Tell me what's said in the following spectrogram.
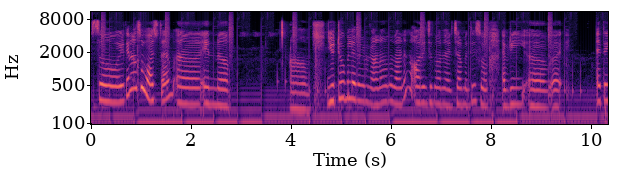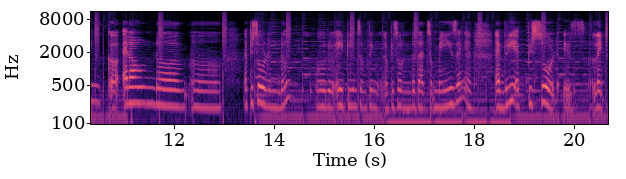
So you can also watch them uh, in യൂട്യൂബിൽ നിങ്ങൾക്ക് കാണാവുന്നതാണ്. ഓറഞ്ച് എന്ന് പറഞ്ഞാൽ അടിച്ചാൽ മതി. So every I think around episode ഉണ്ട്. ഒരു എയ്റ്റീൻ സംതിങ് എപ്പിസോഡ് ഉണ്ട്. That's amazing and every episode is like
